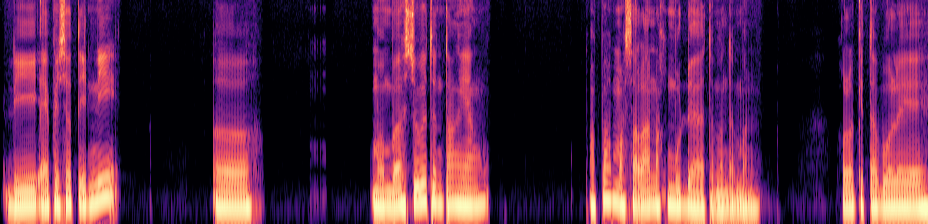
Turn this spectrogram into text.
di episode ini uh, membahas juga tentang yang apa masalah anak muda teman-teman. Kalau kita boleh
